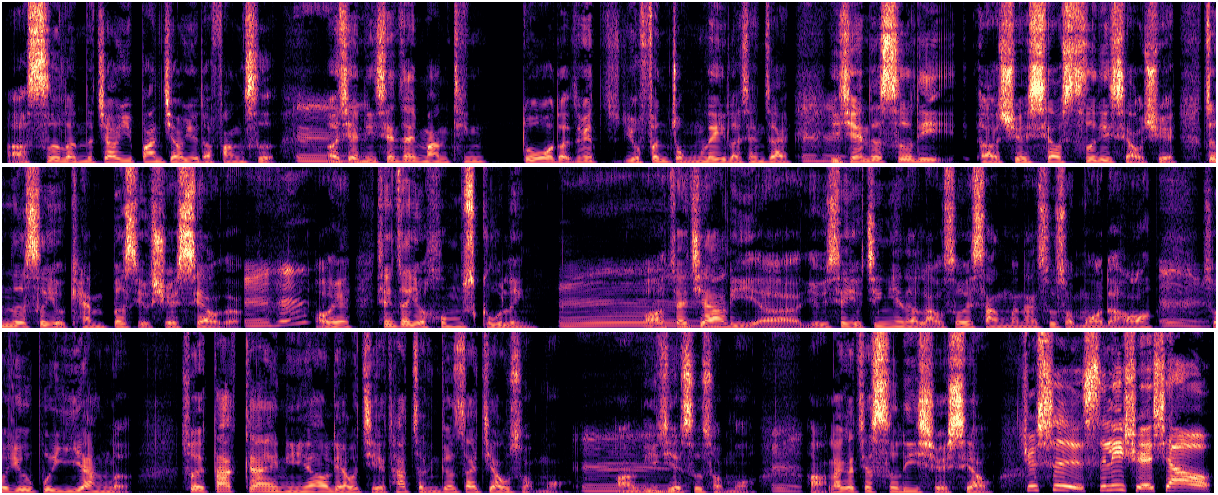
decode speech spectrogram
啊、呃私人的教育办教育的方式，嗯。而且你现在蛮听多的，因为有分种类了。现在、嗯以前的私立呃学校、私立小学真的是有 campus 有学校的、嗯哼。O k 现在有 homeschooling 嗯哦，在家里呃有一些有经验的老师会上门来是什么的哦，嗯。所以又不一样了。所以大概你要了解他整个在教什么，嗯。啊，理解是什么，嗯。啊，那个叫私立学校。就是私立学校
